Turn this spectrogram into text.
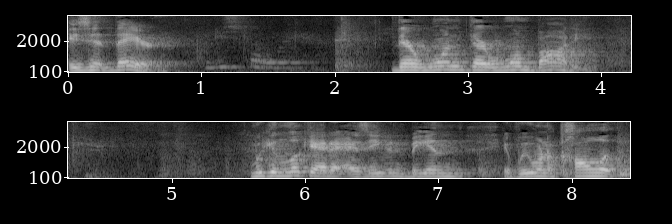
isn't there. They're one they're one body. We can look at it as even being, if we want to call it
